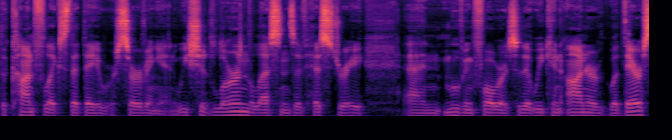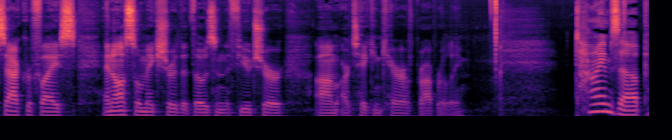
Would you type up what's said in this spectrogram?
the conflicts that they were serving in. We should learn the lessons of history and moving forward so that we can honor what their sacrifice and also make sure that those in the future um, are taken care of properly. Time's up.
